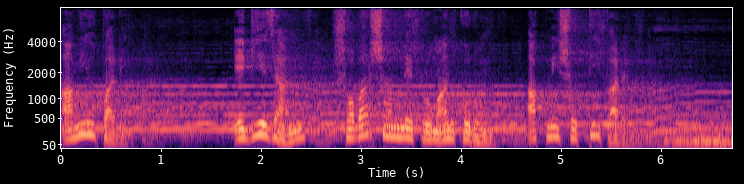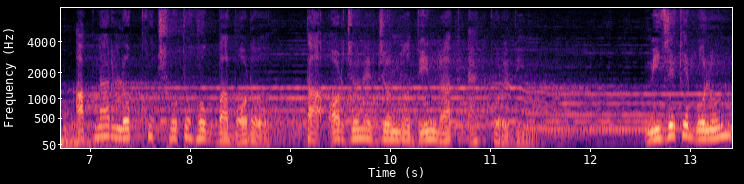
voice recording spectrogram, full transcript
আমিও পারি। এগিয়ে যান, সবার সামনে প্রমাণ করুন, আপনি সত্যিই পারেন। আপনার লক্ষ্য ছোট হোক বা বড়, তা অর্জনের জন্য দিনরাত এক করে দিন। নিজেকে বলুন,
